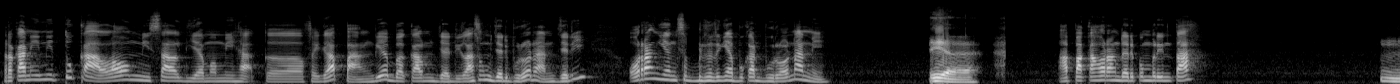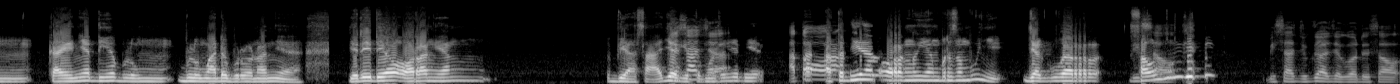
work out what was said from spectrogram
Rekan ini tuh kalau misal dia memihak ke Vegapunk, dia bakal menjadi langsung menjadi buronan. Jadi orang yang sebenarnya bukan buronan nih. Iya. Apakah orang dari pemerintah? Hmm, kayaknya dia belum belum ada buronannya. Jadi dia orang yang biasa aja Biasa gitu. aja. Maksudnya dia Atau orang atau dia orang yang bersembunyi, jaguar Di Saul Saul. mungkin. Bisa juga jago Desal.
